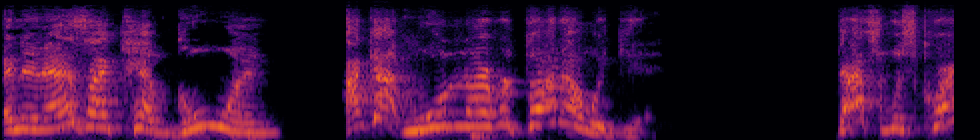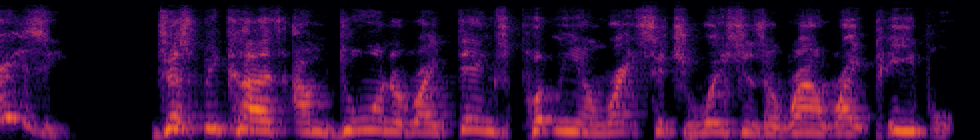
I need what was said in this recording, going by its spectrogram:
And then as I kept going, I got more than I ever thought I would get. That's what's crazy. Just because I'm doing the right things put me in right situations around right people.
